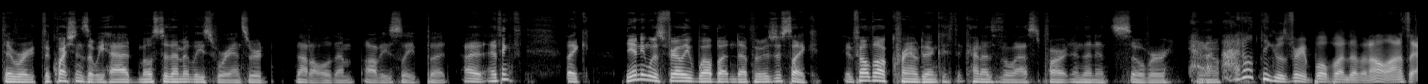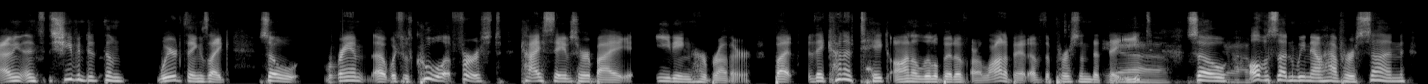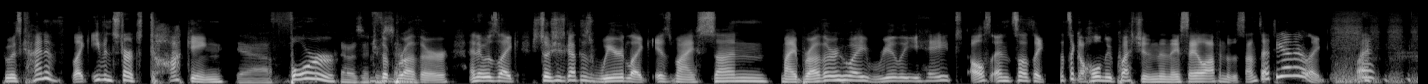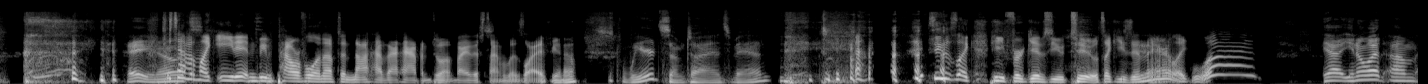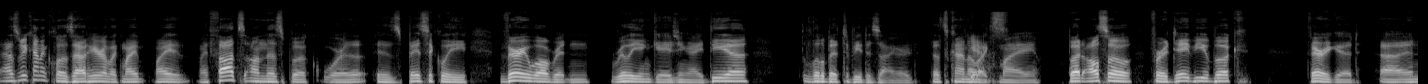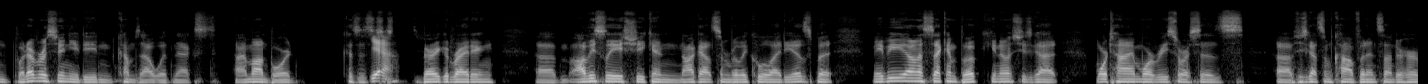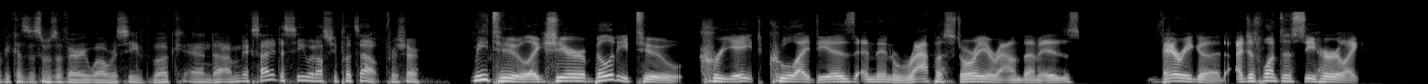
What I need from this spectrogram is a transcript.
there were the questions that we had. Most of them, at least, were answered. Not all of them, obviously, but I, I think like the ending was fairly well buttoned up. It was just like it felt all crammed in, kind of to the last part, and then it's over. You know, I don't think it was very well buttoned up at all. Honestly, I mean, she even did some weird things like so. Ram, uh, which was cool at first. Cai saves her by eating her brother, but they kind of take on a little bit of, or a lot of bit of the person that they eat. So Yeah. all of a sudden, we now have her son, who is kind of like even starts talking yeah, for the brother, and it was like, so she's got this weird like, is my son my brother who I really hate? Also, and so it's like that's like a whole new question. And then they sail off into the sunset together. Like what? Hey, you know, Just have him like eat it and be powerful enough to not have that happen to him by this time of his life. You know, It's weird sometimes, man. he was like he forgives you too. It's like he's in there. Like what? Yeah, you know what? Um, as we kind of close out here, like my my my thoughts on this book were is basically very well written, really engaging idea, a little bit to be desired. That's kind of Yes. like my, but also for a debut book, very good. Uh, and whatever Sunyi Dean comes out with next, I'm on board because it's Yeah. just it's very good writing. Um, obviously, she can knock out some really cool ideas, but maybe on a second book, you know, she's got more time, more resources. Uh, she's got some confidence under her because this was a very well received book, and uh, I'm excited to see what else she puts out for sure. Me too. Like sheer ability to create cool ideas and then wrap a story around them is very good. I just want to see her like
